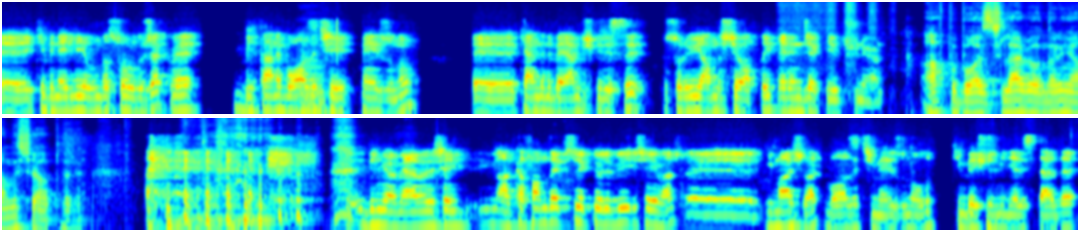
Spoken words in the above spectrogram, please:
E, 2050 yılında sorulacak ve bir tane Boğaziçi mezunu e, kendini beğenmiş birisi bu soruyu yanlış cevaplayıp elenecek diye düşünüyorum. Ah bu Boğaziçi'ler ve onların yanlış cevapları. Bilmiyorum yani böyle şey kafamda hep sürekli öyle bir şey var. E, imaj var. Boğaziçi mezunu olup kim 500 milyar ister de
